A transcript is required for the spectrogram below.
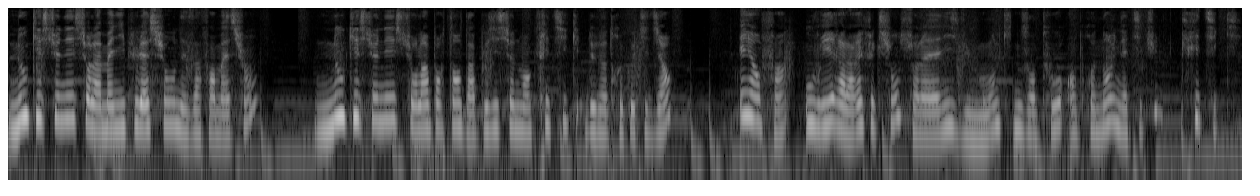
nous questionner sur la manipulation des informations, nous questionner sur l'importance d'un positionnement critique de notre quotidien, et enfin ouvrir à la réflexion sur l'analyse du monde qui nous entoure en prenant une attitude critique.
